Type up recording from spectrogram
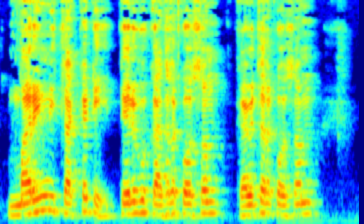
మరిన్ని చక్కటి తెలుగు కథల కోసం కవితల కోసం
